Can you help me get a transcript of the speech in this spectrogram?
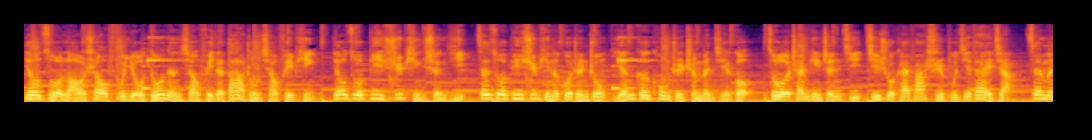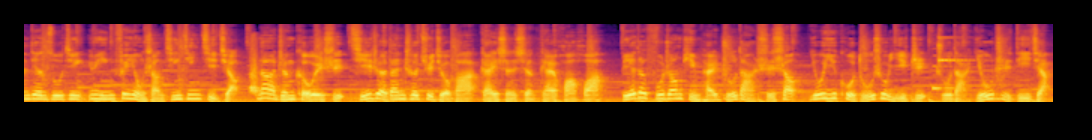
要做老少妇幼都能消费的大众消费品，要做必需品生意。在做必需品的过程中，严格控制成本结构，做产品升级、技术开发时不计代价，在门店租金、运营费用上斤斤计较，那真可谓是骑着单车去酒吧，该省省，该花花。别的服装品牌主打时尚，优衣库独树一帜，主打优质低价。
